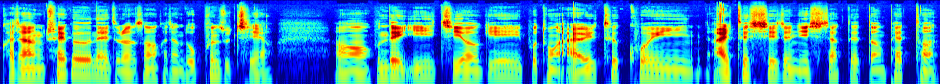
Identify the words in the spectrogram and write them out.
가장 최근에 들어서 가장 높은 수치예요. 어, 근데 이 지역이 보통 알트코인, 알트 시즌이 시작됐던 패턴,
